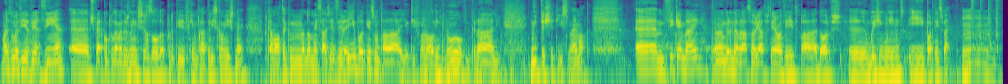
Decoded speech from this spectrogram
mais uma via verdezinha. Uh, espero que o problema dos links se resolva, porque fiquei um bocado triste com isto, né? Porque há malta que me mandou mensagem a dizer aí o podcast não está lá, e eu tive que mandar o link novo e o caralho. Muita chatice, não é, malta? Um, fiquem bem, um grande abraço, obrigado por terem ouvido, pá, adoro-vos, uh, um beijinho lindo e portem-se bem. Hum.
